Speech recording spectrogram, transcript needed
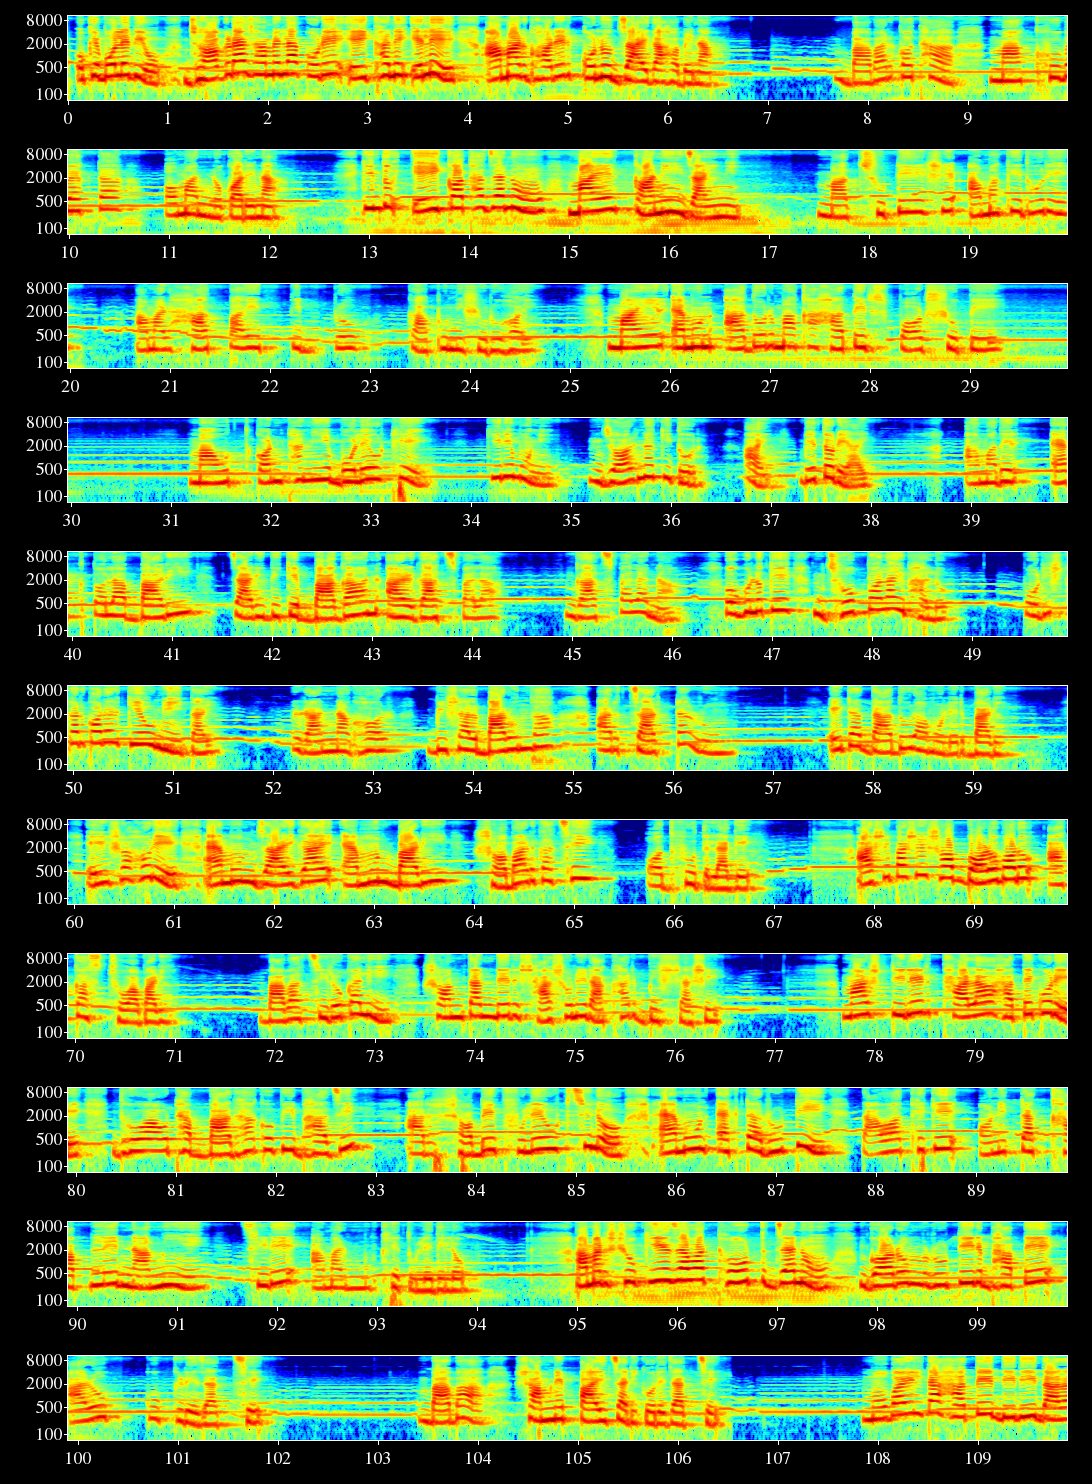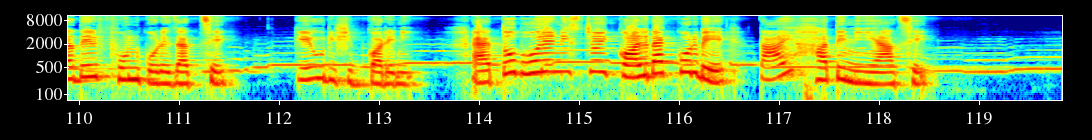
ওকে বলে দিও, ঝগড়া ঝামেলা করে এইখানে এলে আমার ঘরের কোনো জায়গা হবে না। বাবার কথা মা খুব একটা অমান্য করে না। কিন্তু এই কথা যেন মায়ের কানেই যায়নি। মা ছুটে এসে আমাকে ধরে আমার হাত পায়ে তীব্র কাঁপুনি শুরু হয়। মায়ের এমন আদর মাখা হাতের স্পর্শ পেয়ে মা উৎকণ্ঠা নিয়ে বলে ওঠে, কিরে মণি, জ্বর নাকি তোর? আয়, ভেতরে আয়। আমাদের একতলা বাড়ি চারিদিকে বাগান আর গাছপালা। গাছপালা না, ওগুলোকে ঝোপ বলাই ভালো। পরিষ্কার করার কেউ নেই তাই। রান্নাঘর, বিশাল বারান্দা আর চারটা রুম। এটা দাদুর আমলের বাড়ি। এই শহরে এমন জায়গায় এমন বাড়ি সবার কাছেই অদ্ভুত লাগে। আশেপাশে সব বড় বড় আকাশ ছোঁয়া বাড়ি। বাবা চিরকালই সন্তানদের শাসনে রাখার বিশ্বাসী। মা স্টিলের থালা হাতে করে ধোয়া ওঠা বাঁধাকপি ভাজি আর সবে ফুলে উঠছিল এমন একটা রুটি তাওয়া থেকে অনেকটা খাপলে নামিয়ে ছিঁড়ে আমার মুখে তুলে দিল। আমার শুকিয়ে যাওয়া ঠোঁট যেন গরম রুটির ভাপে আরও কুকড়ে যাচ্ছে। বাবা সামনে পাইচারি করে যাচ্ছে। মোবাইলটা হাতে দিদি দাদাদের ফোন করে যাচ্ছে। কেউ রিসিভ করেনি। এত ভোরে নিশ্চয়ই কল ব্যাক করবে, তাই হাতে নিয়ে আছে।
